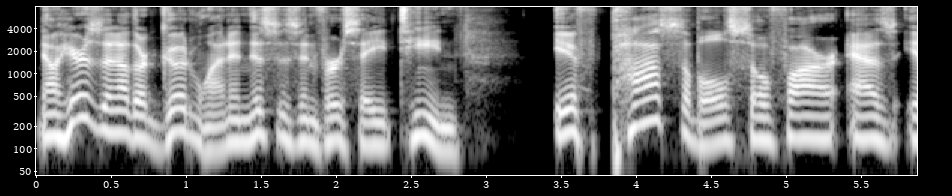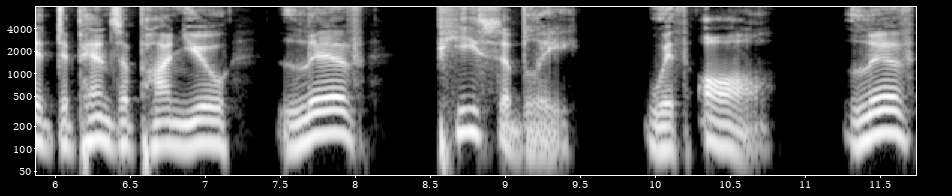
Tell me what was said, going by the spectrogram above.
Now, here's another good one, and this is in verse 18. If possible, so far as it depends upon you, live peaceably with all. Live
